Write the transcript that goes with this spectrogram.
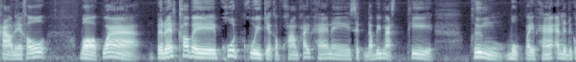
ข่าวเนี่ยเขาบอกว่าเปเรสเข้าไปพูดคุยเกี่ยวกับความพ่ายแพ้ในศึก derby match ที่เพิ่งบุกไปแพ้แอตเลติโก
